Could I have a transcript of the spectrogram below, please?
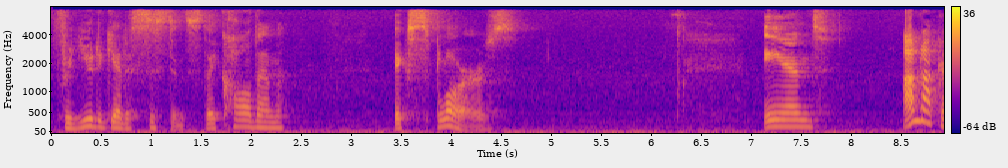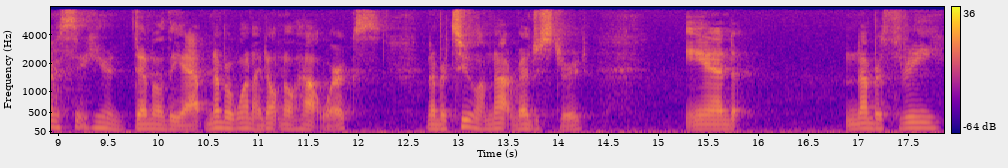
for you to get assistance. They call them explorers. And I'm not going to sit here and demo the app. Number one, I don't know how it works. Number two, I'm not registered. And number three,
